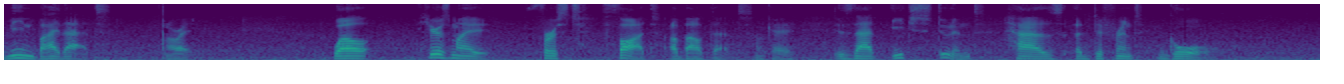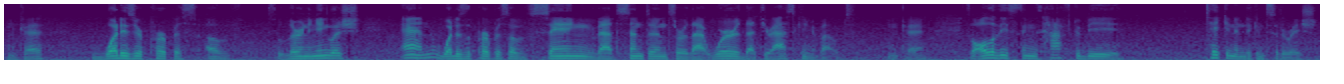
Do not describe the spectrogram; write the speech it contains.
mean by that? All right. Well, here's my first thought about that, okay, is that each student has a different goal Okay? What is your purpose of learning English? And what is the purpose of saying that sentence or that word that you're asking about? Okay? So all of these things have to be taken into consideration.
